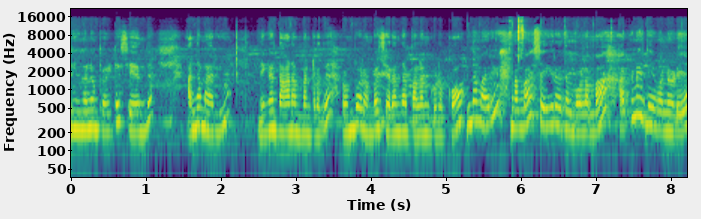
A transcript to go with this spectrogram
நீங்களும் போயிட்டு சேர்ந்து அந்த மாதிரியும் நீங்கள் தானம் பண்ணுறது ரொம்ப ரொம்ப சிறந்த பலன் கொடுக்கும். இந்த மாதிரி நம்ம செய்கிறது மூலமாக அக்னி தேவனுடைய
